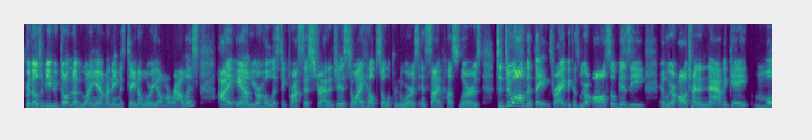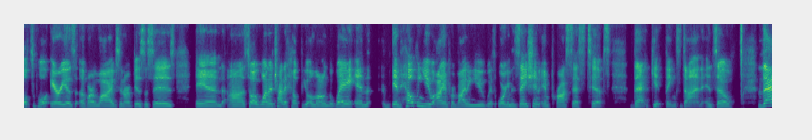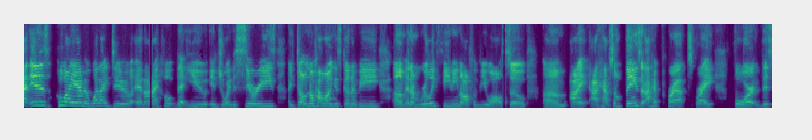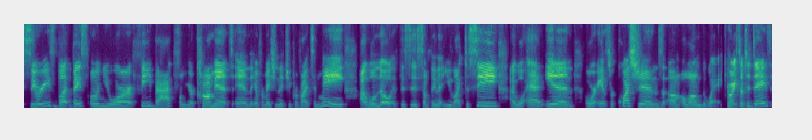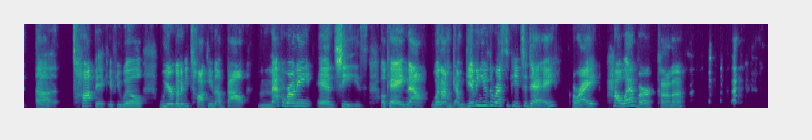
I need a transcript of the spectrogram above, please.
For those of you who don't know who I am, my name is Dana L'Oreal Morales. I am your holistic process strategist. So I help solopreneurs and side hustlers to do all the things, right? Because we are all so busy and we are all trying to navigate multiple areas of our lives and our businesses. And uh, so I want to try to help you along the way. And in helping you, I am providing you with organization and process tips that get things done. And so that is who I am and what I do. And I hope that you enjoy the series. I don't know how long it's going to be. Um, and I'm really feeding off of you all. So um, I, I have some things that I have prepped, right? For this series, but based on your feedback from your comments and the information that you provide to me, I will know if this is something that you like to see. I will add in or answer questions um, along the way. All right, so today's uh, topic, if you will, we are going to be talking about macaroni and cheese. Okay, now when I'm I'm giving you the recipe today, all right. However, comma,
